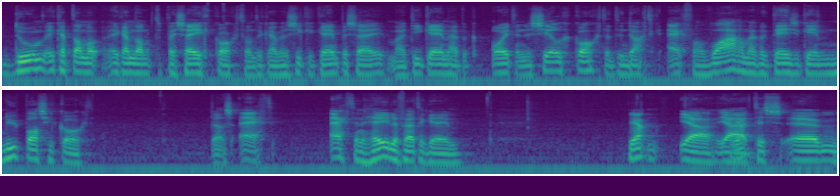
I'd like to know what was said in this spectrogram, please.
Doom, ik heb, dan, ik heb hem dan op de PC gekocht, want ik heb een zieke game PC. Maar die game heb ik ooit in de sale gekocht. En toen dacht ik echt van, waarom heb ik deze game nu pas gekocht? Dat is echt, echt een hele vette game. Ja. Ja, ja, Ja. het is... ehm,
